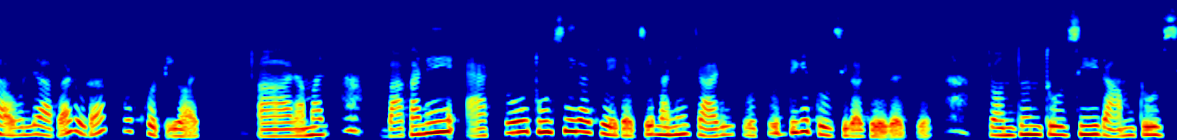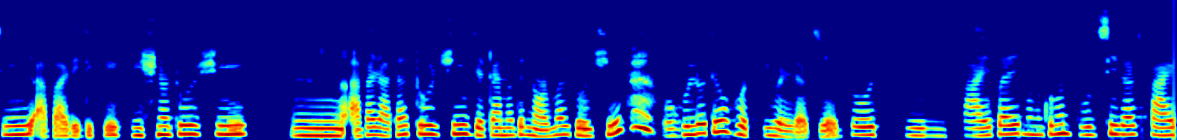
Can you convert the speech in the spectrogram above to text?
তাহলে আবার ওরা খুব ক্ষতি হয়। আর আমার বাগানে এত তুলসী গাছ হয়ে গেছে মানে চারি চতুর্দিকে তুলসী গাছ হয়ে গেছে। চন্দন তুলসী, রাম তুলসী, আবার এদিকে কৃষ্ণ তুলসী আবার রাধা তুলসী, যেটা আমাদের নর্মাল তুলসী, ওগুলোতেও ভর্তি হয়ে গেছে। তো উম, পায়ে পায়ে মনে করুন তুলসী গাছ পায়ে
